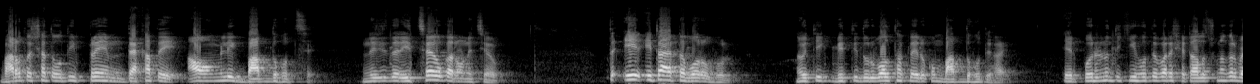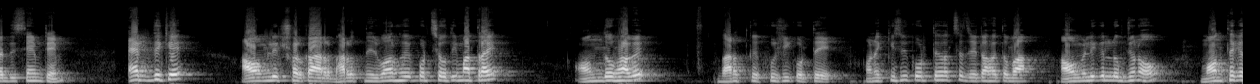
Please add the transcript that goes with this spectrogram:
ভারতের সাথে অতি প্রেম দেখাতে আওয়ামী লীগ বাধ্য হচ্ছে। নিজেদের ইচ্ছায় হোক আর অনিচ্ছায় হোক। তো এটা একটা বড় ভুল। নৈতিক ভিত্তি দুর্বল থাকলে এরকম বাধ্য হতে হয়। এর পরিণতি কি হতে পারে সেটা আলোচনা করবে অ্যাট দি সেম টাইম একদিকে আওয়ামী লীগ সরকার ভারত নির্ভর হয়ে পড়ছে অতিমাত্রায়, অন্ধভাবে ভারতকে খুশি করতে অনেক কিছুই করতে হচ্ছে, যেটা হয়তো বা আওয়ামী লীগের লোকজনও মন থেকে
